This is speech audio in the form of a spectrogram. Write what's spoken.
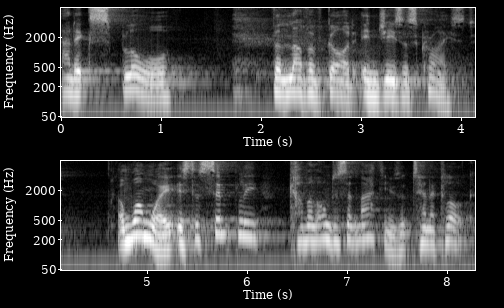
and explore the love of God in Jesus Christ. And one way is to simply come along to St. Matthew's at 10 o'clock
